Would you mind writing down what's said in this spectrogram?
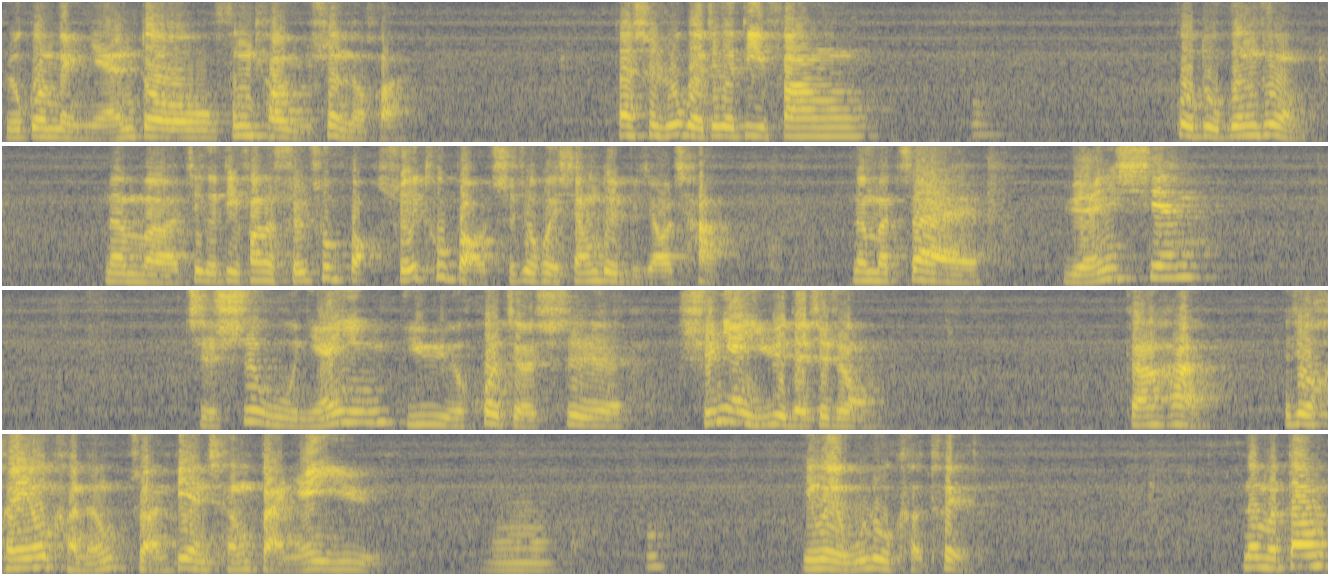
如果每年都风调雨顺的话，但是如果这个地方过度耕种，那么这个地方的水土保水土保持就会相对比较差。那么在原先只是五年一遇或者是十年一遇的这种干旱，那就很有可能转变成百年一遇，因为无路可退。那么，当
